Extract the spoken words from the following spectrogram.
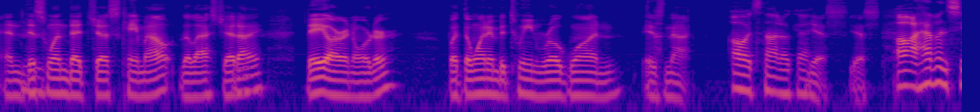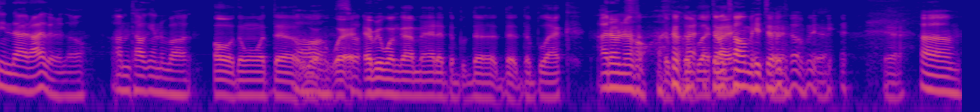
and Mm. this one that just came out, The Last Jedi, Mhm. they are in order, but the one in between Rogue One is not. Oh, it's not okay. Yes, yes. Oh, I haven't seen that either, though. I'm talking about. Oh, the one with the Oh, where, where so- everyone got mad at the the the, the black. I don't know. The- the black don't eye? tell me. Don't Yeah, tell me. yeah, yeah. Um,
